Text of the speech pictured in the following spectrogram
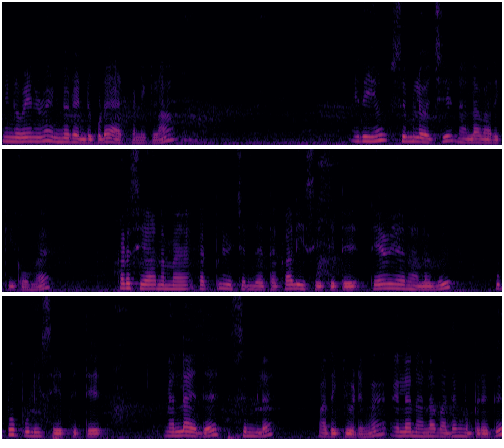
நீங்கள் வேணும்னா இன்னும் ரெண்டு கூட ஆட் பண்ணிக்கலாம். இதையும் சிம்மில் வச்சு நல்லா வதக்கிக்கோங்க. கடைசியாக நம்ம கட் பண்ணி வச்சுருந்த தக்காளியை சேர்த்துட்டு தேவையான அளவு உப்பு புளி சேர்த்துட்டு நல்லா இதை சிம்மில் வதக்கி விடுங்க. எல்லாம் நல்லா வதங்கின பிறகு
